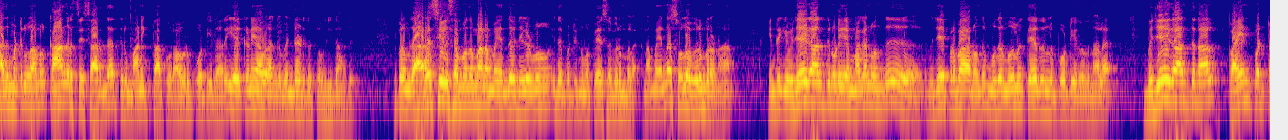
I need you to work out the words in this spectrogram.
அது மட்டும் இல்லாமல் காங்கிரஸை சார்ந்த திரு மாணிக் தாக்கூர் அவரும் போட்டிடுறாரு ஏற்கனவே அவர் அங்கே வென்றெடுத்த தொகுதி தான் அது. இப்போ நம்ம இந்த அரசியல் சம்மந்தமாக நம்ம எந்த நிகழ்வும் இதை பற்றி நம்ம பேச விரும்பலை. நம்ம என்ன சொல்ல விரும்புகிறோன்னா இன்றைக்கு விஜயகாந்தினுடைய மகன் வந்து விஜய் பிரபாகரன் வந்து முதல் முதலில் தேர்தலில் போட்டிடுறதுனால விஜயகாந்தினால் பயன்பெற்ற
